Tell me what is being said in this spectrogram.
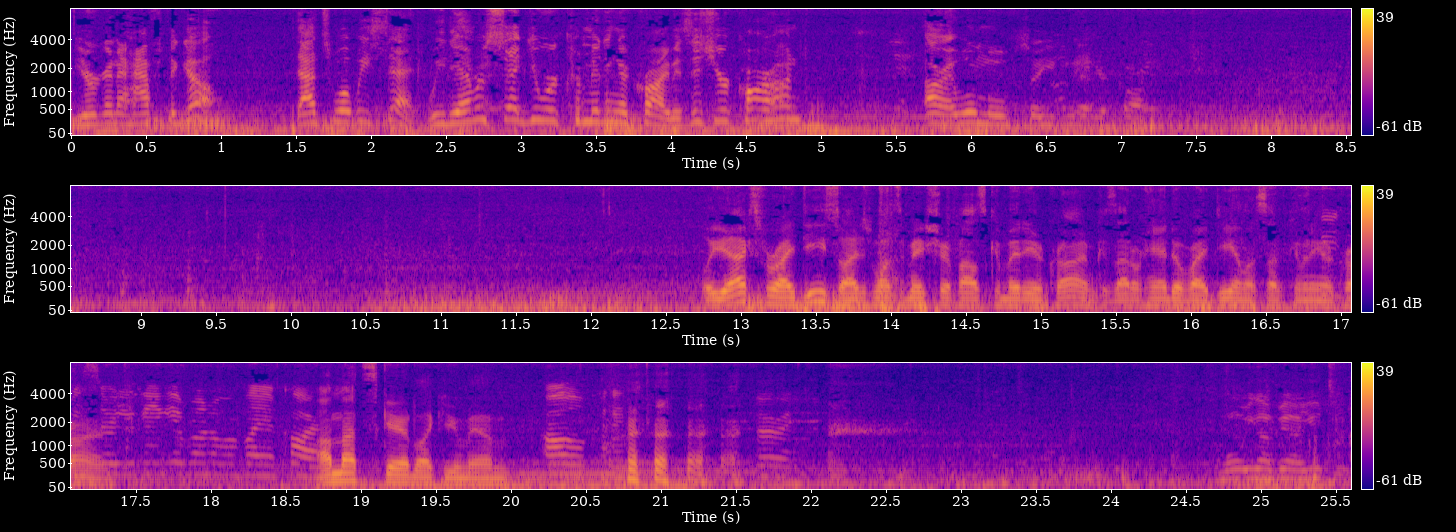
you're going to have to go. That's what we said. We never said you were committing a crime. Is this your car, hon? All right, we'll move so you can get your car. well, you asked for ID, so I just wanted to make sure if I was committing a crime because I don't hand over ID unless I'm committing a Excuse me, crime. sir, you're gonna get run over by a car. I'm not scared like you, ma'am. oh, okay. All right. When we gonna be on YouTube?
